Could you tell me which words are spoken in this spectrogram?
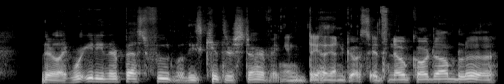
they're like, "We're eating their best food while these kids are starving." And DeLeon goes, "It's no cordon bleu."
